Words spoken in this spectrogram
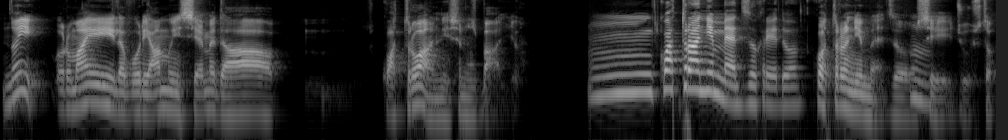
noi ormai lavoriamo insieme da quattro anni, se non sbaglio. Mm, quattro anni e mezzo, credo. Quattro anni e mezzo, mm. sì, giusto.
